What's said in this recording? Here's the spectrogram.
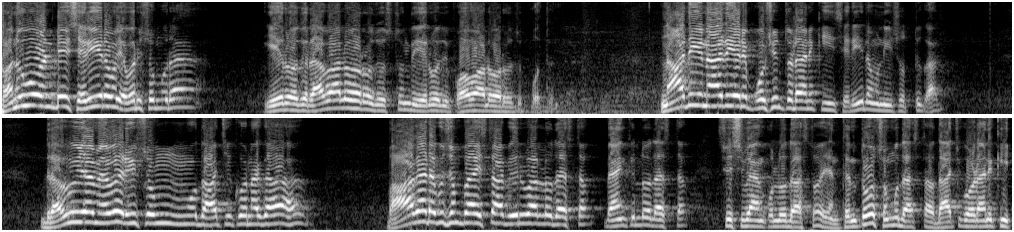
తనువు అంటే శరీరం ఎవరి సొమ్మురా? ఏ రోజు రావాలో ఆ రోజు వస్తుంది ఏ రోజు పోవాలో ఆ రోజు పోతుంది. నాది నాది అని పోషించడానికి ఈ శరీరం నీ సొత్తు కాదు. ద్రవ్యం ఎవరి సొమ్ము దాచికొనగా? బాగా డబ్బు సంపాదిస్తావు బీరువాల్లో దాస్తావు బ్యాంకుల్లో దాస్తావు. స్విస్ బ్యాంకుల్లో దాస్తావు ఎంతెంతో సొమ్ము దాస్తావు దాచుకోవడానికి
